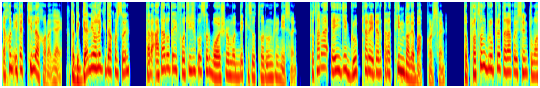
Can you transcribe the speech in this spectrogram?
এখন এটা কিলা করা যায়? তো বিজ্ঞানী হলে কিতা করছেন? তারা আঠারো থেকে পঁচিশ বছর বয়সের মধ্যে কিছু তরুণরে নিছেন তো তারা এই যে গ্রুপটারে, এটার তারা তিন ভাগে ভাগ করছেন। তো প্রথম গ্রুপে তারা কইছেন, তোমার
